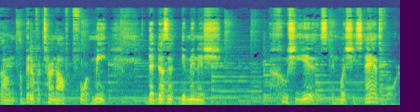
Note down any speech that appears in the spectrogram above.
um, a bit of a turnoff for me. That doesn't diminish who she is and what she stands for.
